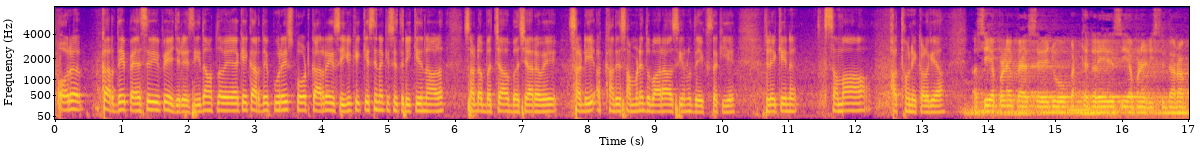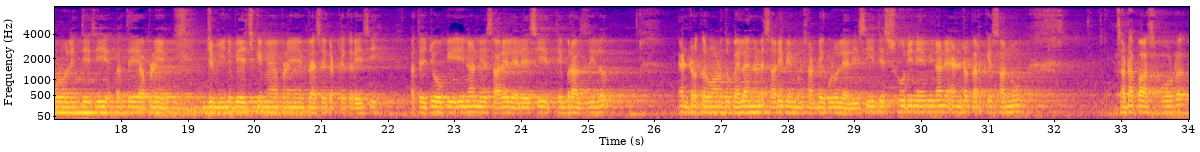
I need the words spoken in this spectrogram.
ਔਰ ਘਰ ਦੇ ਪੈਸੇ ਵੀ ਭੇਜ ਰਹੇ ਸੀ। ਇਹਦਾ ਮਤਲਬ ਇਹ ਹੈ ਕਿ ਘਰ ਦੇ ਪੂਰੇ ਸਪੋਰਟ ਕਰ ਰਹੇ ਸੀ ਕਿ ਕਿਸੇ ਨਾ ਕਿਸੇ ਤਰੀਕੇ ਨਾਲ ਸਾਡਾ ਬੱਚਾ ਬਚਿਆ ਰਵੇ, ਸਾਡੀ ਅੱਖਾਂ ਦੇ ਸਾਹਮਣੇ ਦੁਬਾਰਾ ਅਸੀਂ ਉਹਨੂੰ ਦੇਖ ਸਕੀਏ। ਲੇਕਿਨ ਸਮਾਂ ਹੱਥੋਂ ਨਿਕਲ ਗਿਆ। ਅਸੀਂ ਆਪਣੇ ਪੈਸੇ ਜੋ ਇਕੱਠੇ ਕਰੇ ਸੀ, ਆਪਣੇ ਰਿਸ਼ਤੇਦਾਰਾਂ ਕੋਲੋਂ ਲਿੱਤੇ ਸੀ ਅਤੇ ਆਪਣੇ ਜ਼ਮੀਨ ਵੇਚ ਕੇ ਮੈਂ ਆਪਣੇ ਪੈਸੇ ਇਕੱਠੇ ਕਰੇ ਸੀ ਅਤੇ ਜੋ ਕਿ ਇਹਨਾਂ ਨੇ ਸਾਰੇ ਲੈ ਲਏ ਸੀ ਤੇ ਬ੍ਰਾਜ਼ੀਲ ਐਂਟਰ ਕਰਵਾਉਣ ਤੋਂ ਪਹਿਲਾਂ ਇਹਨਾਂ ਨੇ ਸਾਰੀ ਪੇਮੈਂਟ ਸਾਡੇ ਕੋਲੋਂ ਲੈ ਲਈ ਸੀ ਤੇ ਸੂਰੀ ਨੇ ਵੀ ਇਹਨਾਂ ਨੇ ਐਂਟਰ ਕਰਕੇ ਸਾਨੂੰ ਸਾਡਾ ਪਾਸਪੋਰਟ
